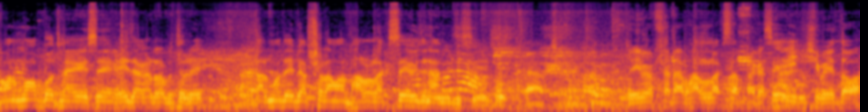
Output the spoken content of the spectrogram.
আমার মহব্বত হয়ে গেছে এই জায়গাটার ভিতরে। তার মধ্যে এই ব্যবসাটা আমার ভালো লাগছে ওই জন্য আমি দিছি এই যে। আচ্ছা। এই ব্যবসাটা ভালো লাগছে আপনার কাছে এই হিসেবে দেওয়া?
